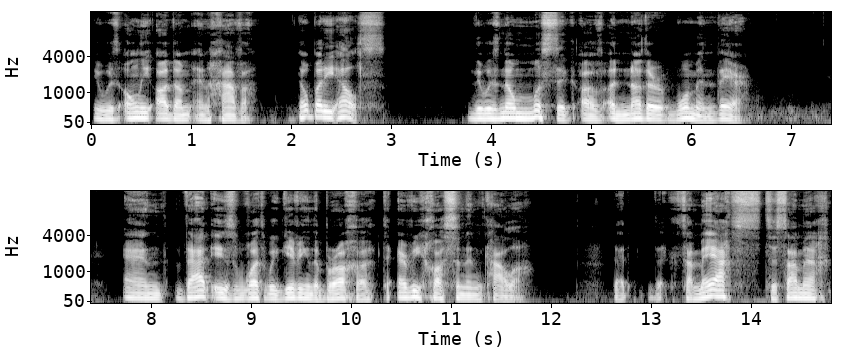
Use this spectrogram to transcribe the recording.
it was only Adam and Chava, nobody else. There was no musik of another woman there. And that is what we're giving the bracha to every chassan and kala. That sameach to samech,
